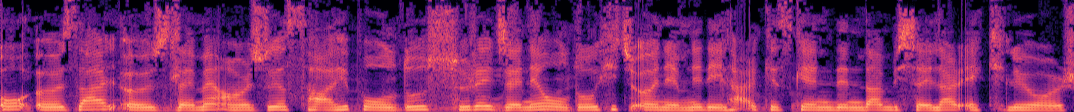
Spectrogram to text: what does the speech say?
O özel özleme arzuya sahip olduğu sürece ne olduğu hiç önemli değil. Herkes kendinden bir şeyler ekliyor.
